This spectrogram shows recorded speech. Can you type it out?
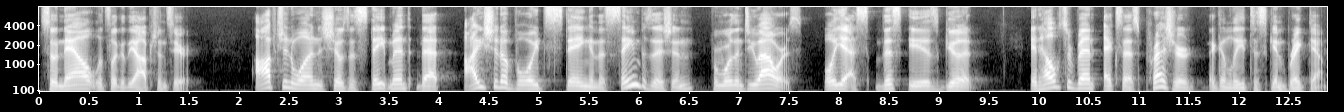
So now let's look at the options here. Option one shows a statement that I should avoid staying in the same position for more than two hours. Well, yes, this is good. It helps prevent excess pressure that can lead to skin breakdown.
